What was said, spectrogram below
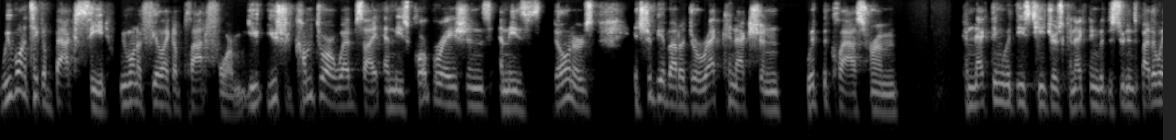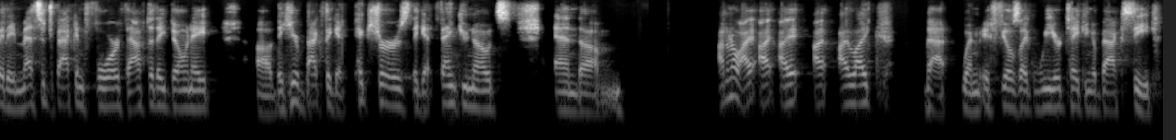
we want to take a back seat. We want to feel like a platform. You, you should come to our website and these corporations and these donors, it should be about a direct connection with the classroom connecting with these teachers, connecting with the students. By the way, they message back and forth after they donate. Uh, they hear back, they get pictures, they get thank you notes, and um, I don't know. I, I I I like that when it feels like we are taking a back seat,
